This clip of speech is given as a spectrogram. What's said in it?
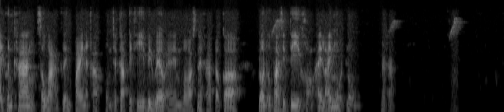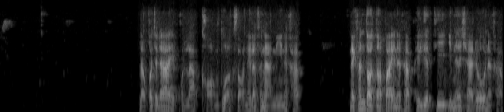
ท์ค่อนข้างสว่างเกินไปนะครับ ผมจะกลับไปที่ bevel and emboss นะครับ แล้วก็ลด opacity ของ highlight mode ลงนะครับ เราก็จะได้ผลลัพธ์ของตัวอักษรในลักษณะนี้นะครับ ในขั้นตอนต่อไปนะครับ ให้เลือกที่ inner shadow นะครับ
